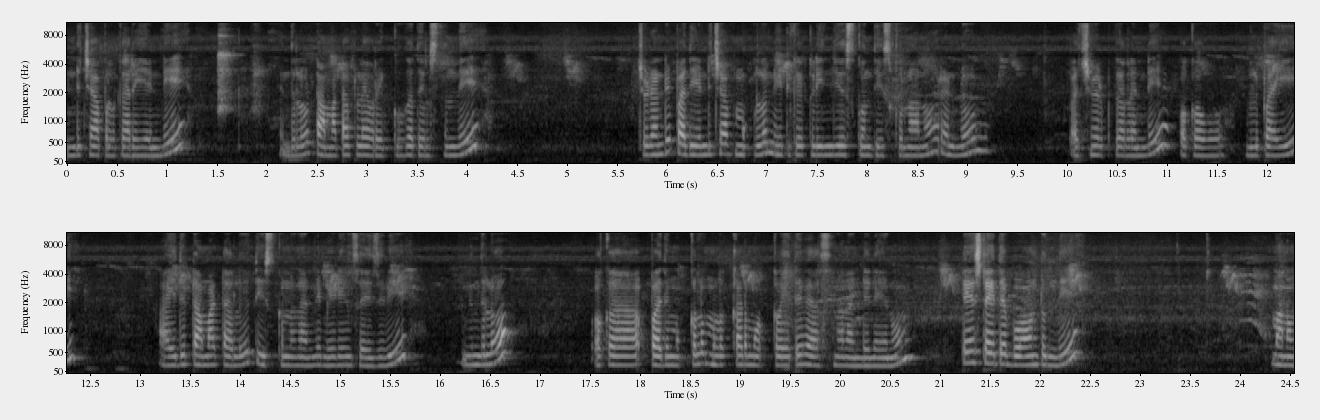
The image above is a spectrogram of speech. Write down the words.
ఎండు చేపల కర్రీ అండి. ఇందులో టమాటా ఫ్లేవర్ ఎక్కువగా తెలుస్తుంది. చూడండి పది ఎండు చేప ముక్కలు నీట్గా క్లీన్ చేసుకొని తీసుకున్నాను. రెండు పచ్చిమిరపకాయలండి ఒక ఉల్లిపాయ ఐదు టమాటాలు తీసుకున్నానండి మీడియం సైజువి. ఇందులో ఒక పది ముక్కలు ములక్కాడ ముక్కలు అయితే వేస్తున్నానండి నేను. టేస్ట్ అయితే బాగుంటుంది. మనం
